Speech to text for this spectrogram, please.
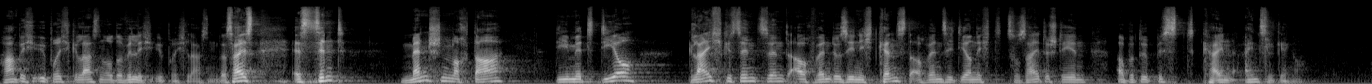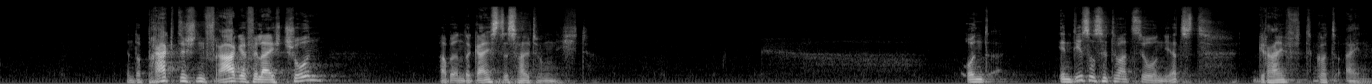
Habe ich übrig gelassen oder will ich übrig lassen? Das heißt, es sind Menschen noch da, die mit dir gleichgesinnt sind, auch wenn du sie nicht kennst, auch wenn sie dir nicht zur Seite stehen, aber du bist kein Einzelgänger. In der praktischen Frage vielleicht schon, aber in der Geisteshaltung nicht. Und in dieser Situation jetzt greift Gott ein.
